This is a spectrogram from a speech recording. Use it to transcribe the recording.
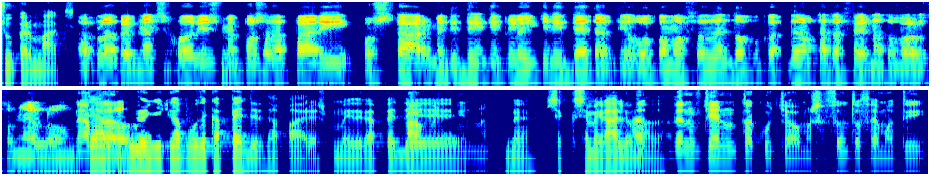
Super Max. Απλά πρέπει να ξεχωρίσουμε πόσα θα πάρει ο Star με την τρίτη επιλογή και την τέταρτη. Εγώ ακόμα αυτό δεν, το έχω, κα- δεν έχω καταφέρει να το βάλω στο μυαλό μου. Ναι, Τέταρτη απλά- επιλογή κάπου 15 θα πάρει, ας πούμε. ή 15, Κάπου εκεί, ναι. ναι, σε, σε μεγάλη Ε, ομάδα. Δεν βγαίνουν τα κουκιά όμως. Αυτό είναι το θέμα. Ότι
